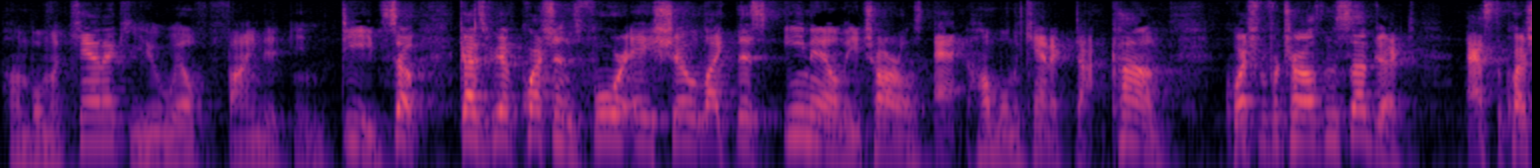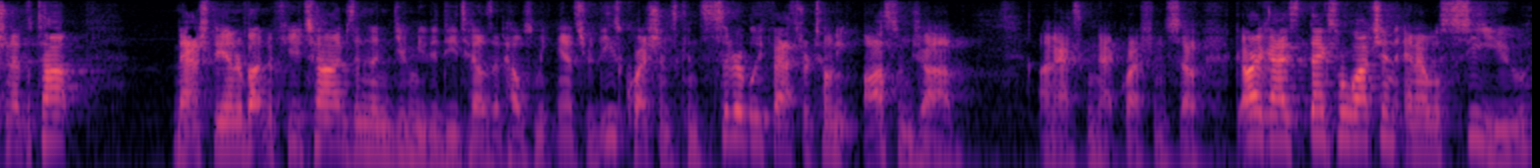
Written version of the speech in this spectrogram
Humble Mechanic, you will find it indeed. So, guys, if you have questions for a show like this, email me, charles at humblemechanic.com. Question for Charles in the subject ask the question at the top, mash the enter button a few times, and then give me the details that helps me answer these questions considerably faster. Tony, awesome job on asking that question. So, all right, guys, thanks for watching, and I will see you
